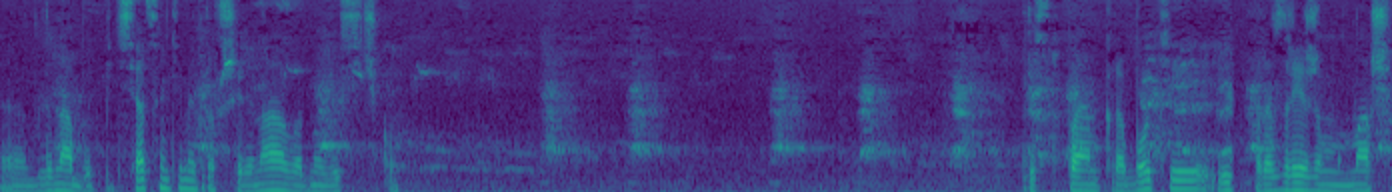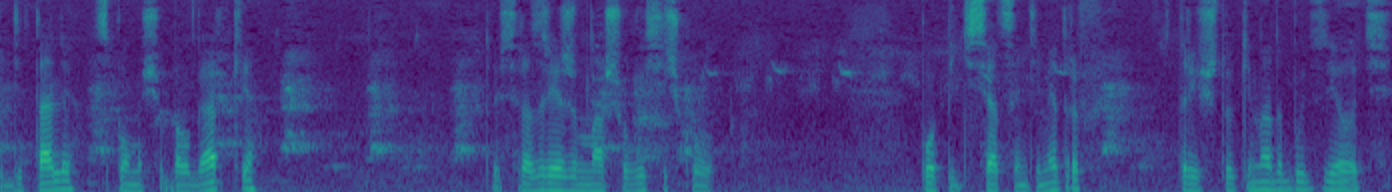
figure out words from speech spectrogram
Э, длина будет 50 сантиметров, ширина в одну высечку. Приступаем к работе и разрежем наши детали с помощью болгарки. То есть разрежем нашу высечку по 50 сантиметров. Три штуки надо будет сделать.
